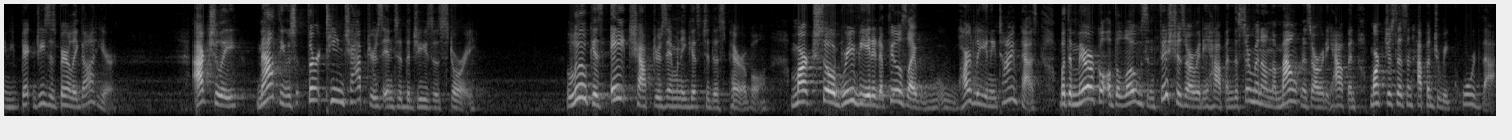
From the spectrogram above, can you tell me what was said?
I mean, Jesus barely got here. Actually, Matthew's 13 chapters into the Jesus story. Luke is eight chapters in when he gets to this parable. Mark's so abbreviated, it feels like hardly any time passed. But the miracle of the loaves and fish has already happened. The Sermon on the Mount has already happened. Mark just doesn't happen to record that.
